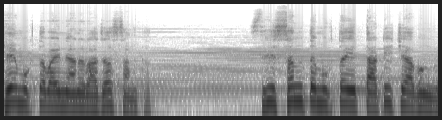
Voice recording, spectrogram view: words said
हे मुक्ताबाई ज्ञानराजाच सांगतात. श्री संत मुक्ताई ताटीचे अभंग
